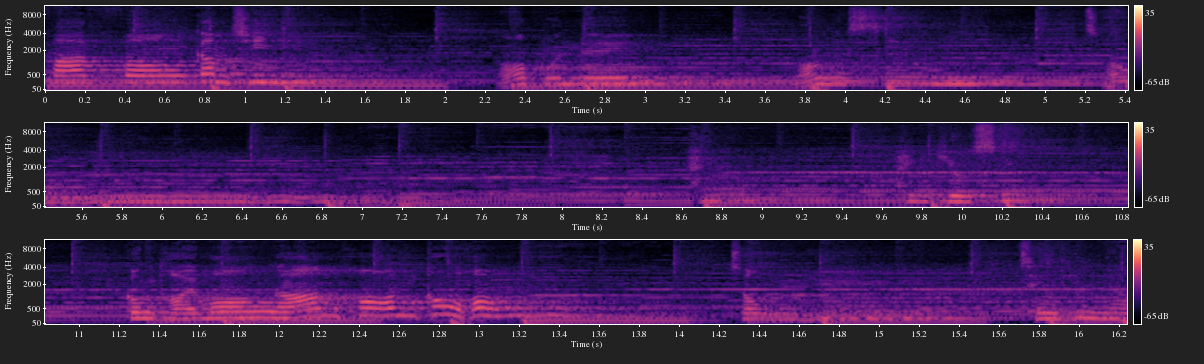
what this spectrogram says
发放金钱，我伴你往日笑面重现，轻轻叫声，共抬望眼看高空，终于情天忧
